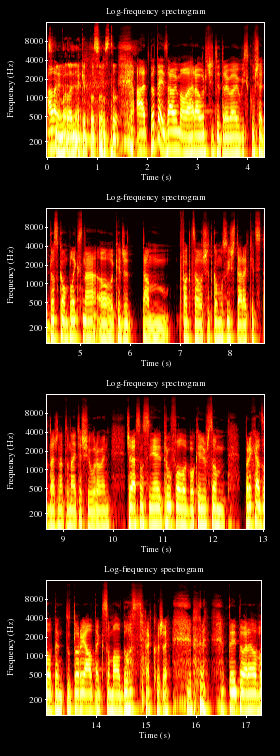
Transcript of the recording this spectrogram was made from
Ale... mala nejaké posolstvo. A toto je zaujímavá hra, určite treba ju vyskúšať. Dosť komplexná, keďže tam fakt sa o všetko musíš starať, keď si to dáš na tú najťažšiu úroveň. Čo ja som si netrúfol, lebo keď už som prechádzal ten tutoriál, tak som mal dosť akože tejto hre, lebo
